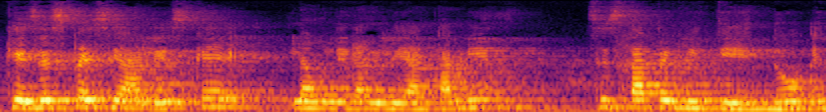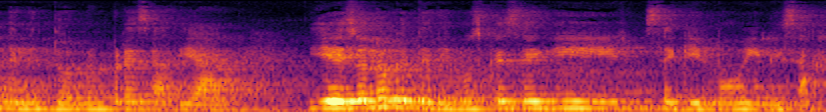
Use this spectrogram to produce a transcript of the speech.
que es especial, es que la vulnerabilidad también se está permitiendo en el entorno empresarial y eso es lo que tenemos que seguir, seguir movilizando.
